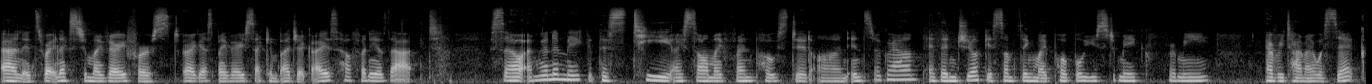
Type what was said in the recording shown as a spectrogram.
And it's right next to my very first, or I guess my very second budget, guys. How funny is that? So I'm gonna make this tea I saw my friend posted on Instagram. And then juk is something my popo used to make for me every time I was sick.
